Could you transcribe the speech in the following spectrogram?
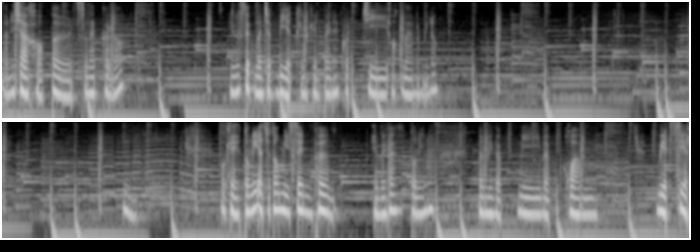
อันนิชาขอเปิด snap ก่อนเนาะรู้สึกมันจะเบียดกันเกินไปนะกด G ออกมาแบบนี้เนาะโอเค ตรงนี้อาจจะต้องมีเส้นเพิ่ม เห็นไหมคะตรงนี้นะมันมีแบบมีแบบความเบียดเสียด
